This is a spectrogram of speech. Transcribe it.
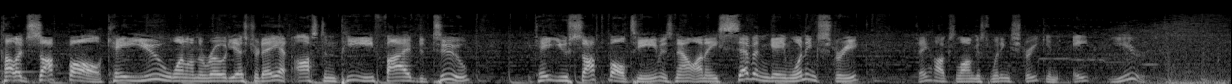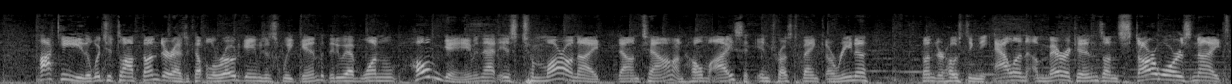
College softball, KU won on the road yesterday at Austin Peay 5 to 2. The KU softball team is now on a seven-game winning streak. Jayhawks' longest winning streak in eight years. Hockey, the Wichita Thunder has a couple of road games this weekend, but they do have one home game, and that is tomorrow night downtown on home ice at Intrust Bank Arena. Thunder hosting the Allen Americans on Star Wars night.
